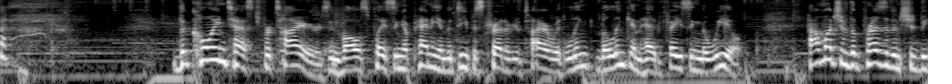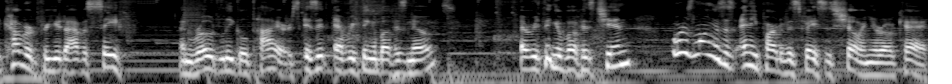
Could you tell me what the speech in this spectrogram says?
the coin test for tires involves placing a penny in the deepest tread of your tire with link- the Lincoln head facing the wheel. How much of the president should be covered for you to have a safe and road legal tires? Is it everything above his nose? Everything above his chin? Or as long as any part of his face is showing, you're okay?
